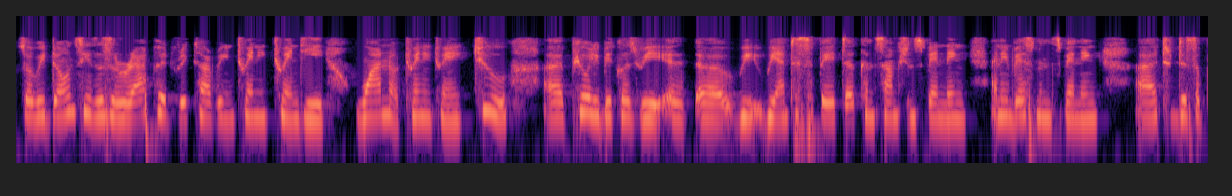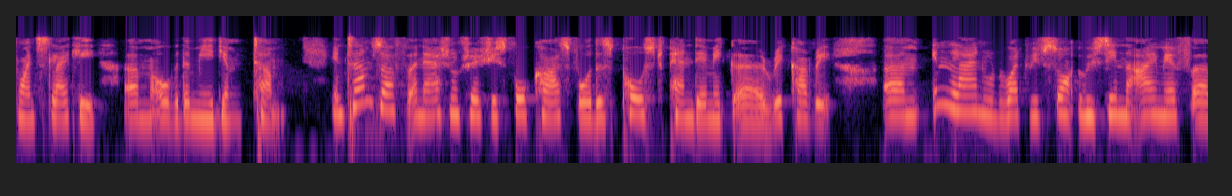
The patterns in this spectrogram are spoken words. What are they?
So we don't see this rapid recovery in 2021 or 2022 uh, purely because we uh, uh, we, we anticipate consumption spending and investment spending to disappoint slightly um, over the medium term. In terms of National Treasury's forecast for this post-pandemic recovery, um, in line with what we've saw, we've seen the IMF uh,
